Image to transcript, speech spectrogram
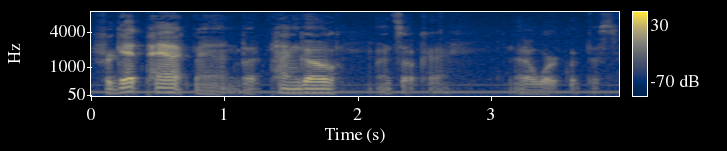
Forget Pac-Man, but Pengo, that's okay. That'll work with this.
